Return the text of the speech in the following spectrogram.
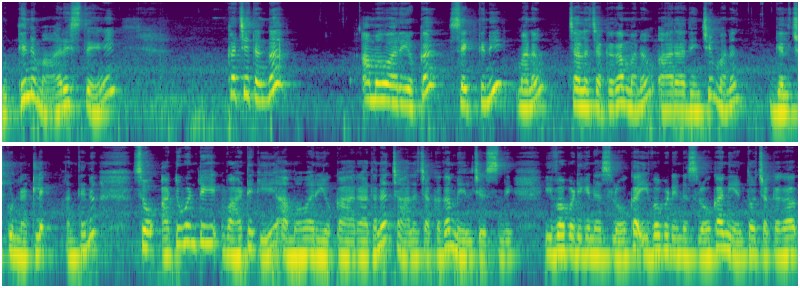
బుద్ధిని మారిస్తే ఖచ్చితంగా అమ్మవారి యొక్క శక్తిని మనం చాలా చక్కగా మనం ఆరాధించి మనం గెలుచుకున్నట్లే అంతేనా? సో అటువంటి వాటికి అమ్మవారి యొక్క ఆరాధన చాలా చక్కగా మేలు చేస్తుంది. ఇవ్వబడిన శ్లోక ఇవ్వబడిన శ్లోకాన్ని ఎంతో చక్కగా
